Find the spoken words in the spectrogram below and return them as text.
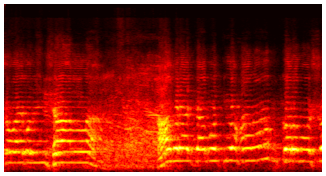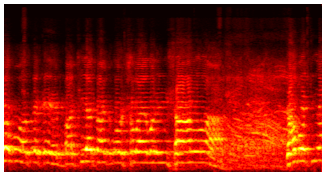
সবাই বলি ইনশাআল্লাহ। আমরা যাবতীয় হারাম কর্ম সমূহ থেকে বাঁচিয়ে থাকব সবাই বলি ইনশাআল্লাহ। যাবতীয়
